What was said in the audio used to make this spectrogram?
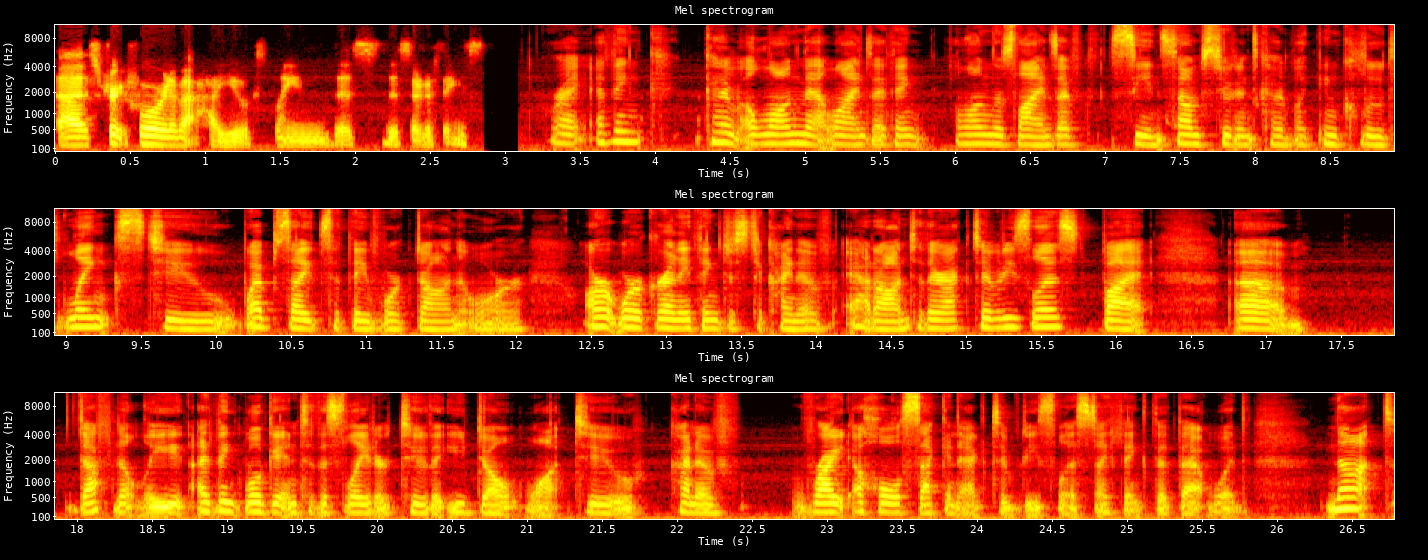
uh, straightforward about how you explain this this sort of things. Right. I think kind of along that lines, I think along those lines, I've seen some students kind of like include links to websites that they've worked on or artwork or anything just to kind of add on to their activities list. But um, definitely, I think we'll get into this later too that you don't want to kind of write a whole second activities list. I think that that would not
